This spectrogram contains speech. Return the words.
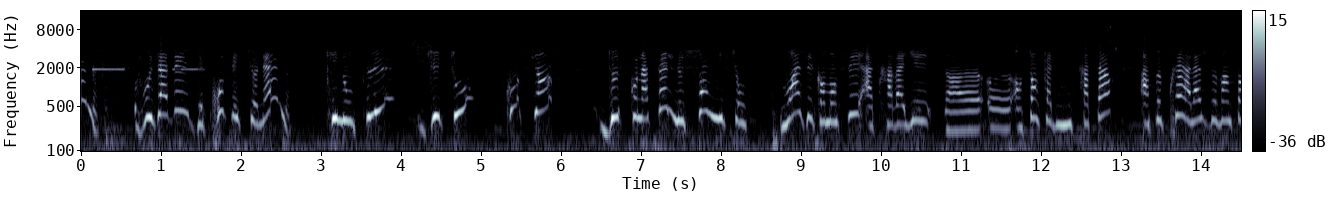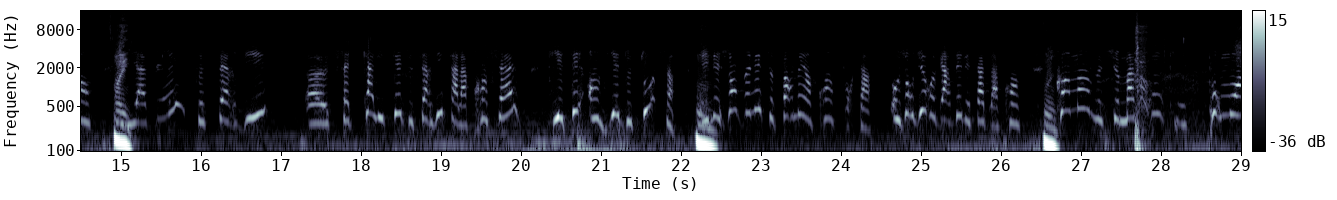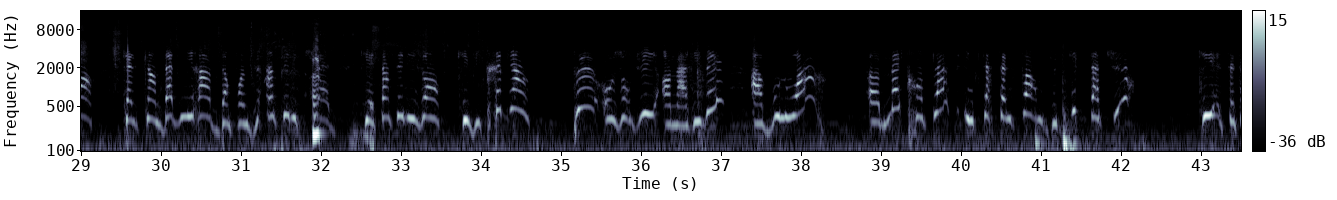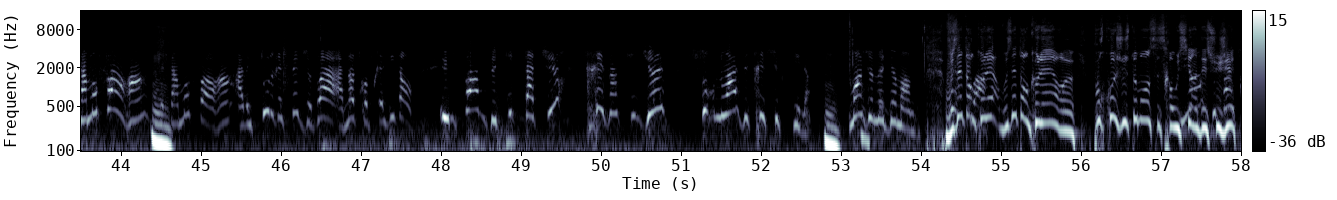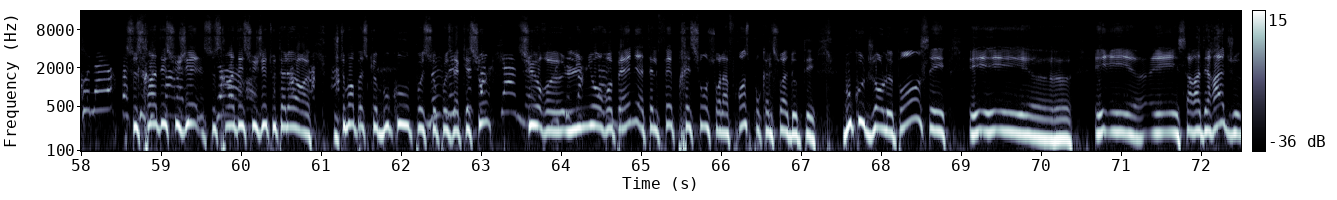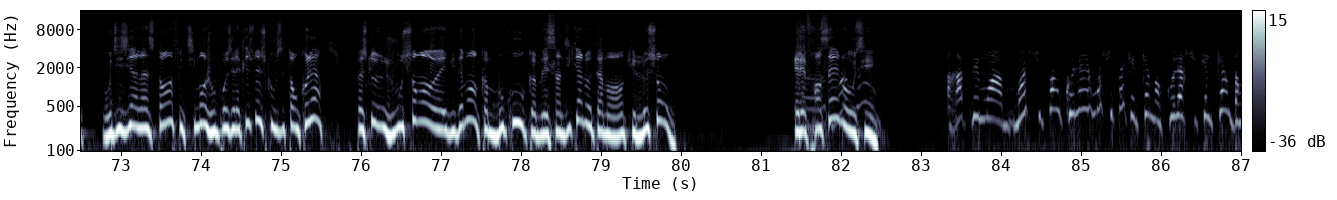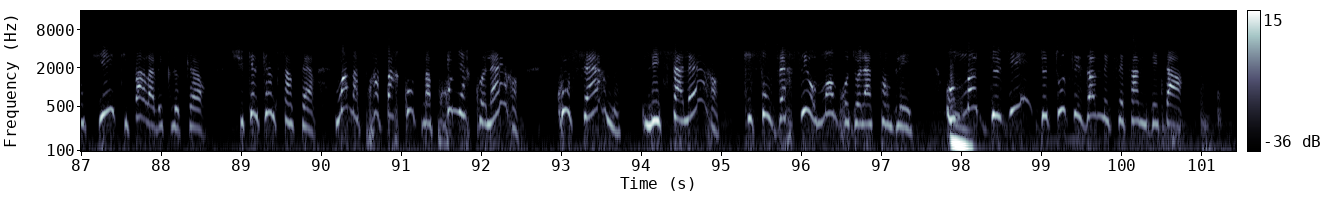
vous avez des professionnels qui n'ont plus du tout conscience de ce qu'on appelle le champ de mission. Moi, j'ai commencé à travailler euh, euh, en tant qu'administrateur à peu près à l'âge de 20 ans. Il y avait ce service, cette qualité de service à la française qui était envié de tous. Et hmm. les gens venaient se former en France pour ça. Aujourd'hui, regardez l'état de la France. Comment M. Macron, qui est pour moi quelqu'un d'admirable d'un point de vue intellectuel, ah. qui est intelligent, qui vit très bien, peut aujourd'hui en arriver à vouloir euh, mettre en place une certaine forme de dictature qui, c'est un mot fort, hein, hmm. c'est un mot fort, hein, avec tout le respect que je dois à notre président, une forme de dictature très insidieuse, sournoise et très subtile. Hmm. Moi, je me demande. Vous êtes en colère. Vous êtes en colère. Euh, pourquoi justement Ce sera aussi un des sujets. ce sera un des sujets. Ce sera un des sujets tout à l'heure, euh, justement parce que beaucoup se posent la question sur euh, l'Union européenne. A-t-elle fait pression sur la France pour qu'elle soit adoptée? Beaucoup de gens le pensent et et et, et, et Sarah Deraj, vous disiez à l'instant, effectivement, je vous posais la question. Est-ce que vous êtes en colère? Parce que je vous sens euh, évidemment, comme beaucoup, comme les syndicats notamment, hein, qu'ils le sont. Et les Français, nous aussi. Rappelez-moi, moi je suis pas en colère, moi je suis pas quelqu'un en colère, je suis quelqu'un d'entier qui parle avec le cœur. Je suis quelqu'un de sincère. Moi, ma, par contre, ma première colère concerne les salaires qui sont versés aux membres de l'Assemblée, au mmh. mode de vie de tous ces hommes et de ces femmes d'État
